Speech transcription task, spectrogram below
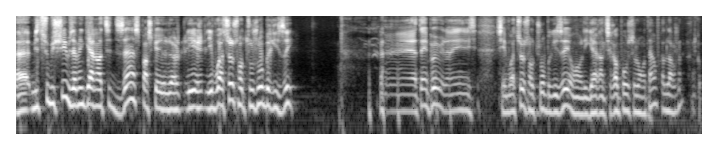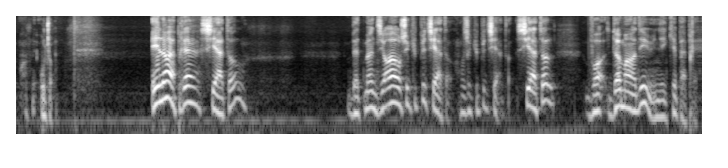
euh, Mitsubishi, vous avez une garantie de 10 ans, c'est parce que le- les, les voitures sont toujours brisées. Euh, attends un peu. là, ces voitures sont toujours brisées, on les garantira pas aussi longtemps, on fera de l'argent. En tout cas, autre chose. Et là, après, Seattle, Batman dit Ah, on s'occupe plus de Seattle. On s'occupe plus de Seattle. Seattle va demander une équipe après.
